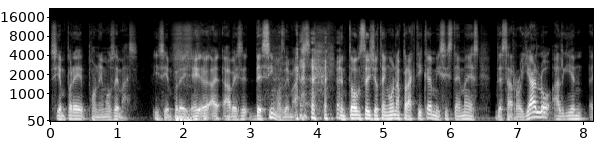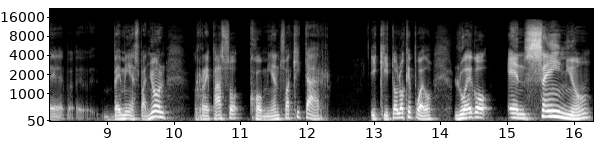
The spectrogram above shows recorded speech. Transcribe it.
siempre ponemos de más. Y siempre, eh, a, a veces decimos de más. Entonces yo tengo una práctica, mi sistema es desarrollarlo, alguien eh, ve mi español, repaso, comienzo a quitar y quito lo que puedo, luego enseño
